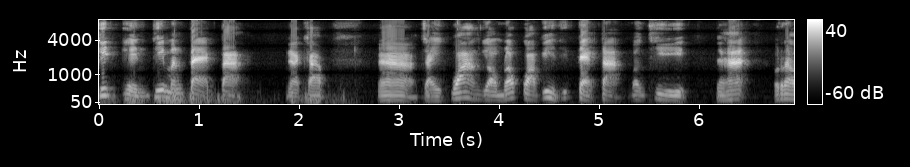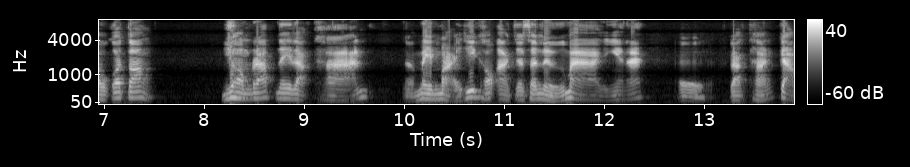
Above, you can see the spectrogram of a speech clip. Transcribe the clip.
คิดเห็นที่มันแตกต่างนะครับอ่าใจกว้างยอมรับความคิดเห็นที่แตกต่างบางทีนะฮะเราก็ต้องยอมรับในหลักฐานนะใหม่ ๆ ที่เขาอาจจะเสนอมาอย่างเงี้ยนะ เออหลักฐานเก่า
